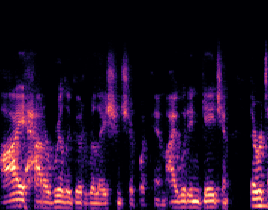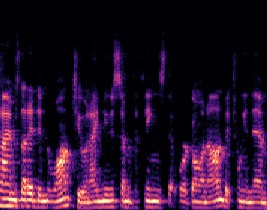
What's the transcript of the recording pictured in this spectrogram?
i had a really good relationship with him i would engage him there were times that i didn't want to and i knew some of the things that were going on between them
